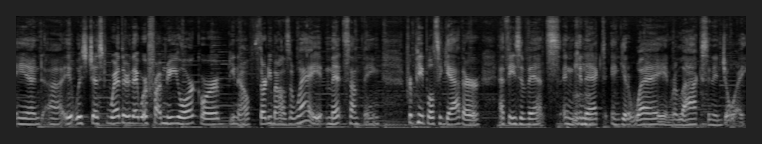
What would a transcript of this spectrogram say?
And uh, it was just whether they were from New York or you know 30 miles away, it meant something for people to gather at these events and Mhm. connect and get away and relax and enjoy.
